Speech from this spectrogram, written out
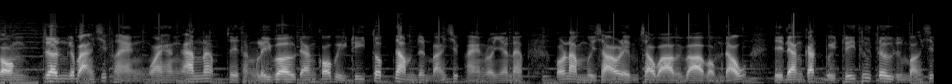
còn trên cái bảng xếp hạng ngoại hạng Anh á, thì thằng Liver đang có vị trí top 5 trên bảng xếp hạng rồi nha anh em. Có 56 điểm sau 33 vòng đấu thì đang cách vị trí thứ tư trên bảng xếp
